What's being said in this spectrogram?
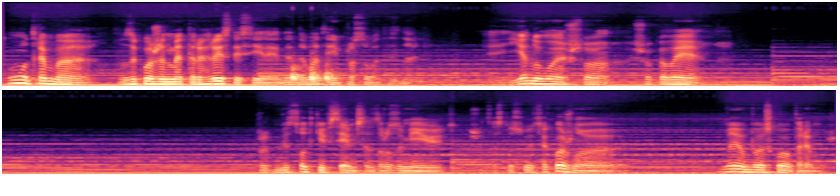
Тому треба за кожен метр гристись і не давати їм просуватись далі. Я думаю, що, що коли відсотків 70 зрозуміють, що це стосується кожного, ми обов'язково переможемо.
